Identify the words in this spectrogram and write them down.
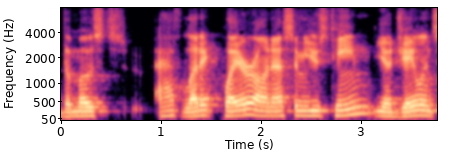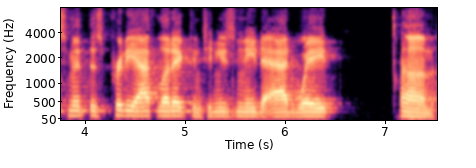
the most athletic player on SMU's team. You know, Jalen Smith is pretty athletic, continues to need to add weight. Um,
